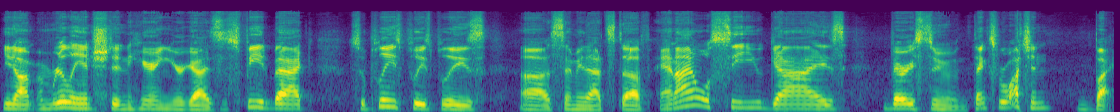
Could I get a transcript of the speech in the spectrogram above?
you know, I'm really interested in hearing your guys' feedback. So please, please, please uh, send me that stuff. And I will see you guys very soon. Thanks for watching. Bye.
